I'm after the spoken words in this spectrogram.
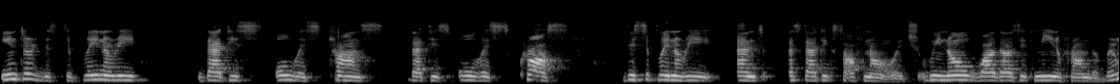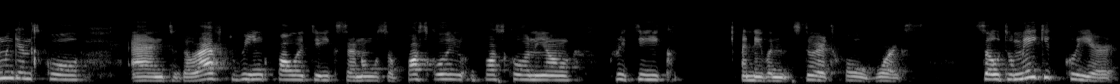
interdisciplinary that is always trans, that is always cross disciplinary and aesthetics of knowledge. We know what does it mean from the Birmingham School and the left-wing politics and also post-colonial critique and even Stuart Hall works. So to make it clear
